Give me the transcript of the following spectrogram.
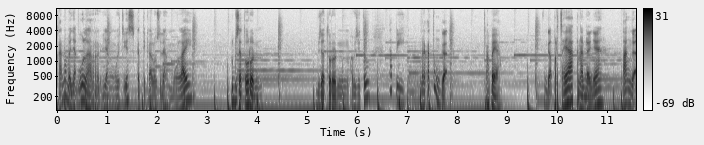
Karena banyak ular yang which is ketika lu sudah mulai lu bisa turun. Bisa turun abis itu tapi mereka tuh nggak apa ya nggak percaya akan adanya tangga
